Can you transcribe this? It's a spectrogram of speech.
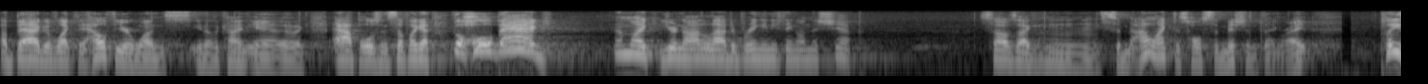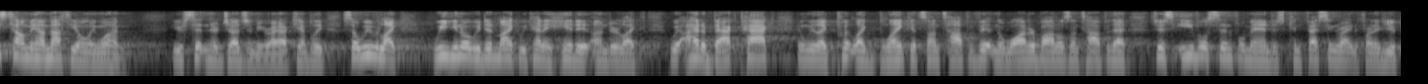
a bag of like the healthier ones, you know, the kind, yeah, like apples and stuff like that. The whole bag. And I'm like, you're not allowed to bring anything on the ship. So I was like, hmm, I don't like this whole submission thing, right? Please tell me I'm not the only one. You're sitting there judging me, right? I can't believe. So we would like, we, you know what we did, Mike? We kind of hid it under like, we, I had a backpack and we like put like blankets on top of it and the water bottles on top of that. Just evil, sinful man just confessing right in front of you.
